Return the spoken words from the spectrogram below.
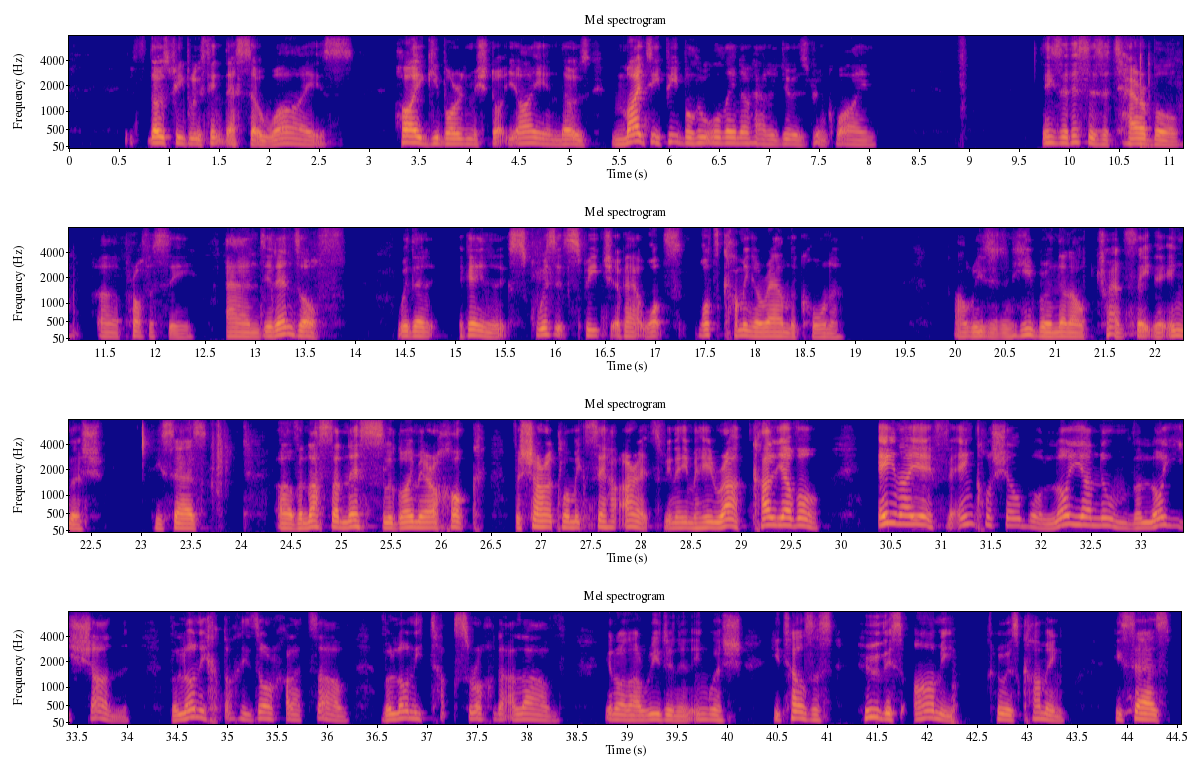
Those people who think they're so wise. Hoy giborin mishtot yayin. Those mighty people who all they know how to do is drink wine. He said this is a terrible uh, prophecy, and it ends off with an again an exquisite speech about what's what's coming around the corner. I'll read it in Hebrew and then I'll translate it in English. He says, uh, "V'nasa nes l'goy merachok v'sharak lo mikse haaretz v'nei mehira kal yavo ein ayef ve'en koshel lo yanum v'lo yishan v'lo nichtach izor chalatzav v'lo nitak sroch alav." You know, and I'll read it in English. He tells us who this army who is coming. He says,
